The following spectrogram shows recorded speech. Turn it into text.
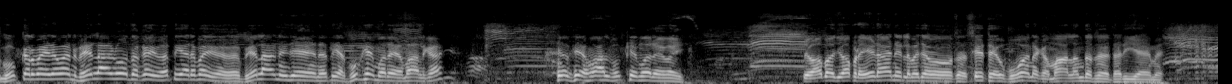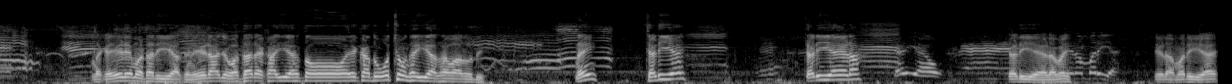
ગોકરભાઈ નવા ભેલાણ નો તો કઈ, અત્યારે ભાઈ ભેલાણ જે ને અત્યારે ભૂખે મરે માલ કા? અત્યારે માલ ભૂખે મરે ભાઈ. જો આ બાજુ આપણે એડા ને એટલે બજારો શેઠે ઊભો હોય ને કે માલ અંદર ઠરી જાય અમે. ને કે એડેમાં ઠરી ગયા છે ને એડા જો વધારે ખાઈએ તો એકાદું ઓછું થઈ ગયા સવાર સુધી. નહીં? ચડી જાય? ચડી જાય એડા? ચડી જાય એડા ભાઈ. એડા મરી જાય.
